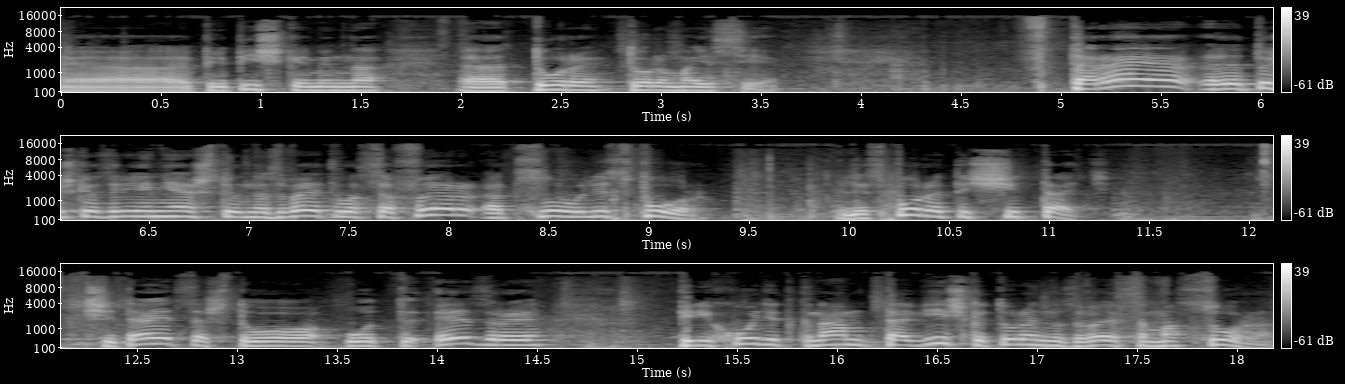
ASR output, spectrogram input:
э, переписчиком именно э, Торы, Торы Моисея. Вторая э, точка зрения, что называют его Сафер от слова леспор. Леспор это считать. Считается, что от Эзры переходит к нам та вещь, которая называется Масора.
